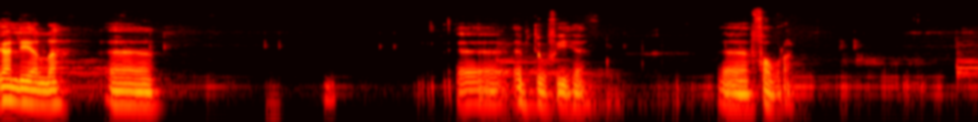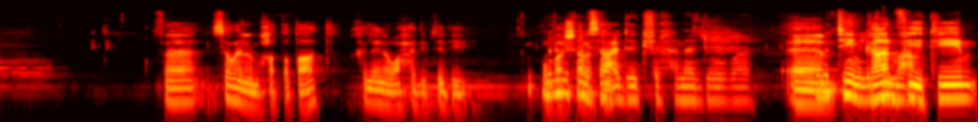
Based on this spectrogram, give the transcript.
قال لي يلا آه آه ابدوا فيها آه فورا. فسوينا المخططات خلينا واحد يبتدي من اللي كان. يساعدك شيخ حمد و ال team اللي كان كان في؟ team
